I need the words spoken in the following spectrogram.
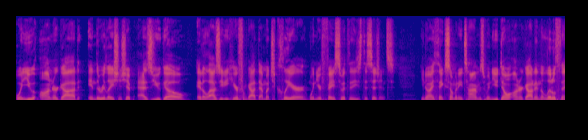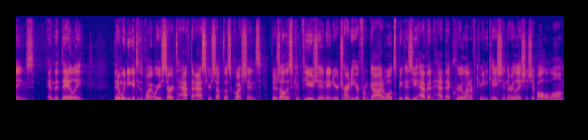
when you honor God in the relationship as you go. It allows you to hear from God that much clearer when you're faced with these decisions. You know, I think so many times when you don't honor God in the little things in the daily, then when you get to the point where you start to have to ask yourself those questions, there's all this confusion and you're trying to hear from God. Well, it's because you haven't had that clear line of communication in the relationship all along.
